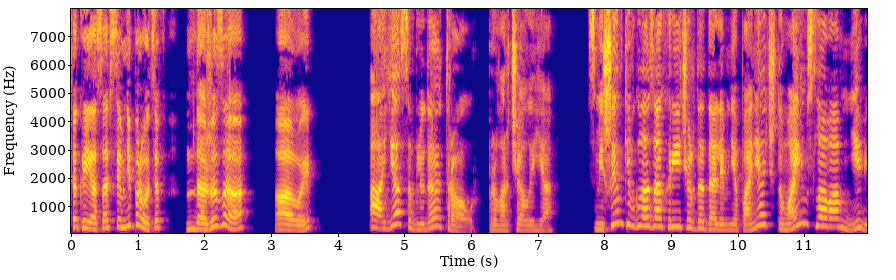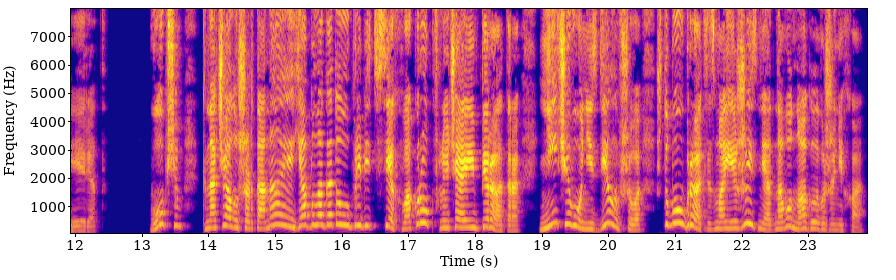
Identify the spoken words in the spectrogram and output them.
Так я совсем не против, даже за. А вы?» «А я соблюдаю траур», – проворчала я. Смешинки в глазах Ричарда дали мне понять, что моим словам не верят. В общем, к началу Шартаная я была готова прибить всех вокруг, включая императора, ничего не сделавшего, чтобы убрать из моей жизни одного наглого жениха.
